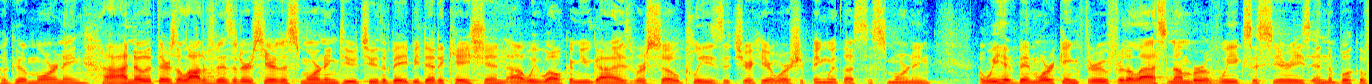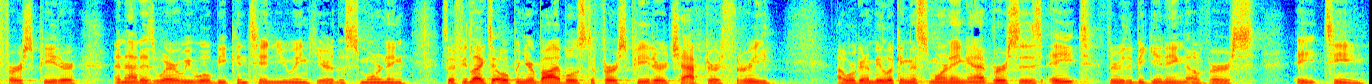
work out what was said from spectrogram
Well, good morning. Uh, I know that there's a lot of visitors here this morning due to the baby dedication. Uh, we welcome you guys. We're so pleased that you're here worshiping with us this morning. Uh, we have been working through for the last number of weeks a series in the book of First Peter, and that is where we will be continuing here this morning. So if you'd like to open your Bibles to First Peter chapter 3, uh, we're going to be looking this morning at verses 8 through the beginning of verse 18.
